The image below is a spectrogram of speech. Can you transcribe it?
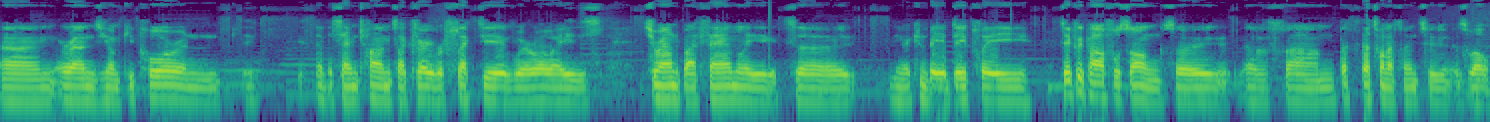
um, around Yom Kippur, and it, at the same time, it's like very reflective. We're always surrounded by family. It's a you know, it can be a deeply, deeply powerful song. So, of um, that's that's one I turn to as well.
